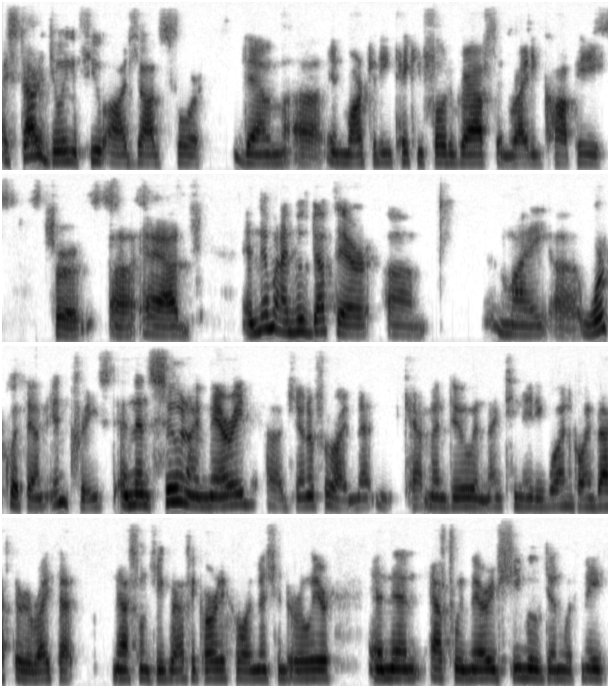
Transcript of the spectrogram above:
I started doing a few odd jobs for them uh, in marketing, taking photographs and writing copy for uh, ads. And then when I moved up there, um, my uh, work with them increased. And then soon I married uh, Jennifer. I met in Kathmandu in 1981, going back there to write that National Geographic article I mentioned earlier. And then after we married, she moved in with me.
